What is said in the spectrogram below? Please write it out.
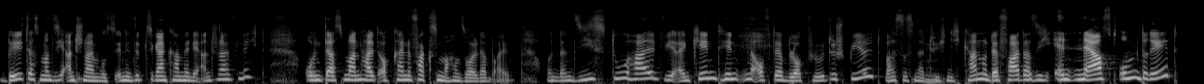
Bild, das man sich anschneiden muss. In den 70ern kam ja die Anschnallpflicht und dass man halt auch keine Faxen machen soll dabei. Und dann siehst du halt, wie ein Kind hinten auf der Blockflöte spielt, was es Mhm. natürlich nicht kann, und der Vater sich entnervt umdreht,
